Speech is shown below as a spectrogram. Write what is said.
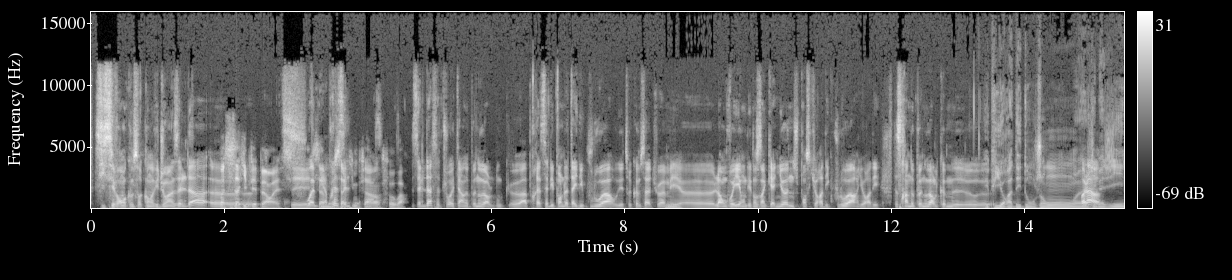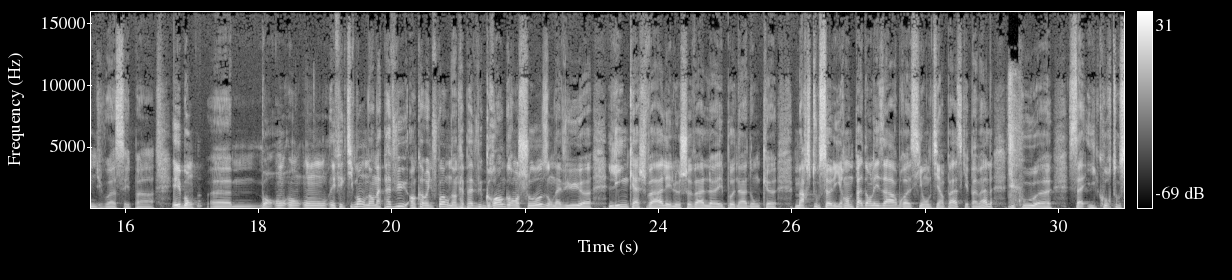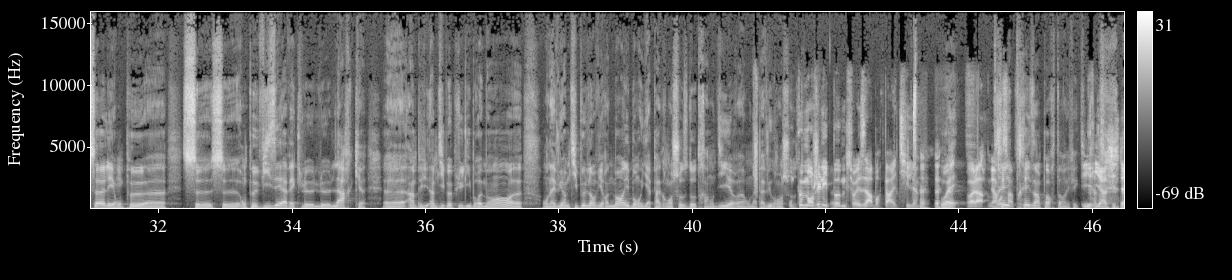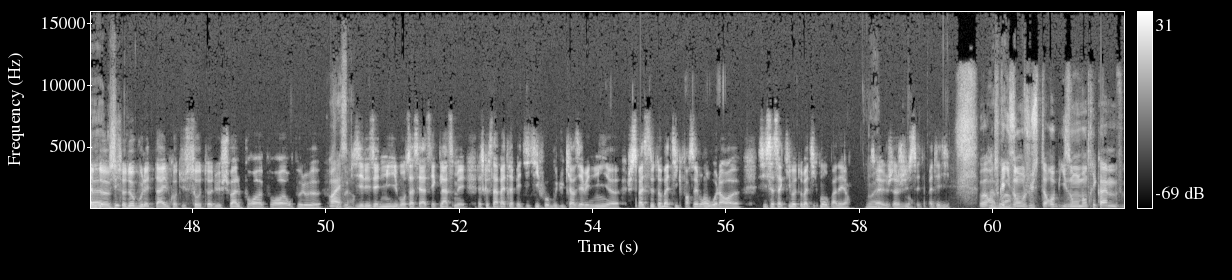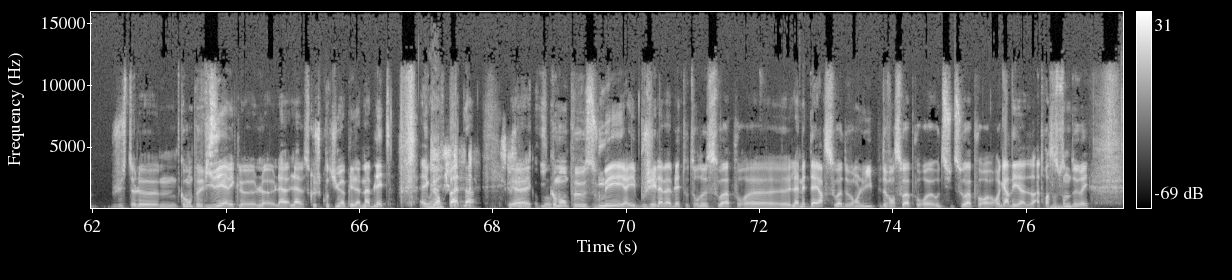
si c'est vraiment comme ça qu'on a envie de jouer à un Zelda. euh, Ouais, c'est ça qui me fait peur, ouais. C'est c'est après, ça Zelda- qui me fait, hein, faut voir. Zelda, ça a toujours été un open world, donc euh, après, ça dépend de la taille des couloirs ou des trucs comme ça, tu vois. Mm. Mais euh, là, on voyait, on est dans un canyon. Je pense qu'il y aura des couloirs, il y aura des, ça sera un open world comme. euh, Et puis il y aura des donjons, euh, Voilà. j'imagine, tu vois, c'est pas. Et bon, euh, bon, on, on- on- effectivement, on n'en a pas vu. Encore une fois, on n'en a pas vu grand grand chose. On a vu euh, Link à cheval et le cheval Epona donc euh, marche tout seul. Il rentre pas dans les arbres si on le tient pas, ce qui est pas mal. Du coup, euh, ça, il court tout seul et on peut euh, se, se- on peut viser avec le le- l'arc euh, un, un petit peu plus librement. Euh, on a vu un petit peu de l'environnement et bon, il n'y a pas grand chose d'autre à en dire. On n'a pas vu grand On chose. peut manger les pommes sur les arbres, paraît-il. Ouais, voilà. très très important effectivement. il y a un système Euh, de j'ai- pseudo bullet time quand tu sautes du cheval pour euh, pour euh, on peut le Ouais. on peut viser les ennemis. Bon ça c'est assez classe mais est-ce que ça va pas être répétitif au bout du 15e ennemi euh, Je sais pas si c'est automatique forcément ou alors euh, si ça s'active automatiquement ou pas d'ailleurs. Ouais. Ça, je- Bon. C'était pas été dit. Ouais, en À tout cas, ils ont juste, ils ont montré quand même juste le comment on peut viser avec le, le- la, la- ce que je continue à appeler la mablette avec Ouais. leur pad là. Euh, comment on peut zoomer et bouger la mablette autour de soi pour euh, la mettre derrière soi, devant lui, devant soi, pour euh, au-dessus de soi, pour euh, regarder à, à 360 degrés.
